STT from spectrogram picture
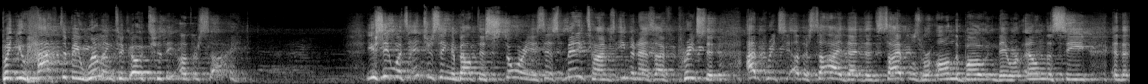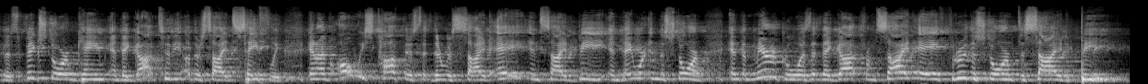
But you have to be willing to go to the other side. You see, what's interesting about this story is this many times, even as I've preached it, I've preached the other side that the disciples were on the boat and they were on the sea, and that this big storm came and they got to the other side safely. And I've always taught this that there was side A and side B, and they were in the storm. And the miracle was that they got from side A through the storm to side B.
